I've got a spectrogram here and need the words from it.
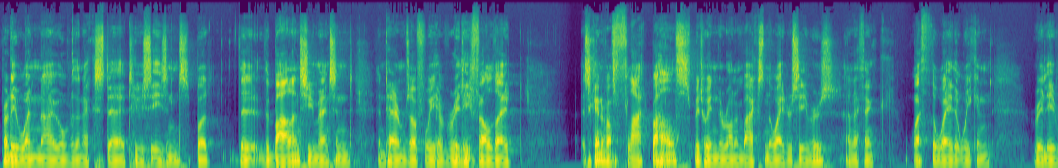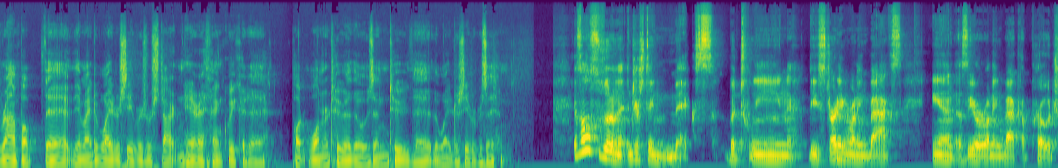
pretty win now over the next uh, two seasons, but the the balance you mentioned in terms of we have really filled out it's kind of a flat balance between the running backs and the wide receivers. And I think with the way that we can really ramp up the, the amount of wide receivers we're starting here, I think we could uh, put one or two of those into the, the wide receiver position. It's also sort of an interesting mix between the starting running backs and a zero running back approach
